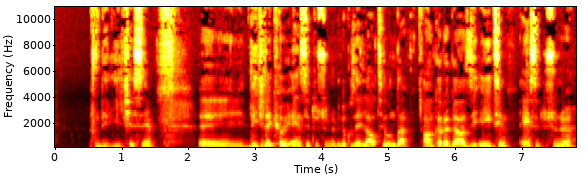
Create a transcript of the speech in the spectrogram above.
bir ilçesi. E, Dicle Köy Enstitüsü'nü 1956 yılında, Ankara Gazi Eğitim Enstitüsü'nü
